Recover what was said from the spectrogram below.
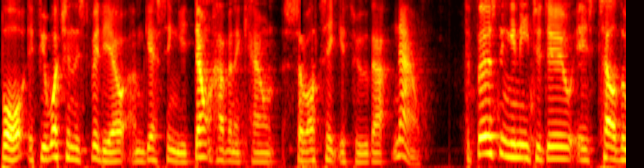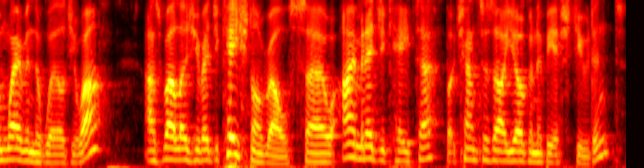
but if you're watching this video, I'm guessing you don't have an account, so I'll take you through that now. The first thing you need to do is tell them where in the world you are, as well as your educational role. So I'm an educator, but chances are you're going to be a student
